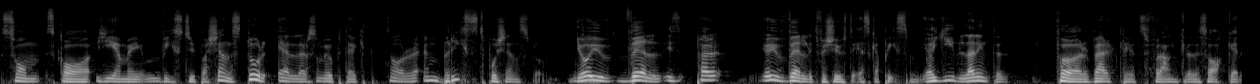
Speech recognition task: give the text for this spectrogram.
som ska ge mig en viss typ av känslor, eller som jag upptäckt snarare en brist på känslor. Jag är ju, väl, i- per, jag är ju väldigt förtjust i eskapism. Jag gillar inte för verklighetsförankrade saker.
